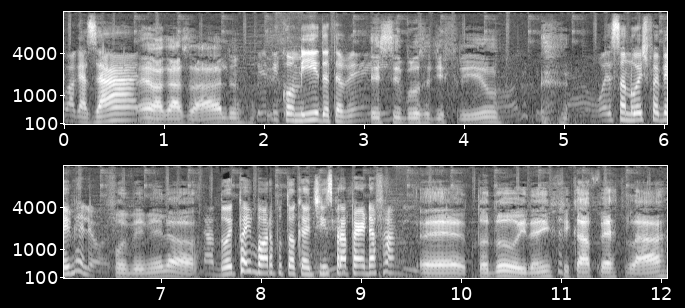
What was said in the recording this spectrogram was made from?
O agasalho. É, o agasalho. Teve comida também. Esse blusa de frio. Essa noite foi bem melhor. Foi bem melhor. Tá doido pra ir embora pro Tocantins pra perto da família. É, tô doido, hein? Ficar perto lá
